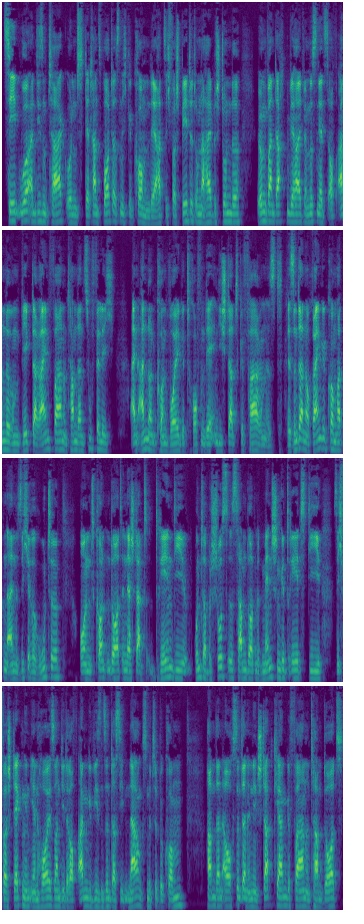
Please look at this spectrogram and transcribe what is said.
10 Uhr an diesem Tag und der Transporter ist nicht gekommen. Der hat sich verspätet um eine halbe Stunde. Irgendwann dachten wir halt, wir müssen jetzt auf anderem Weg da reinfahren und haben dann zufällig einen anderen Konvoi getroffen, der in die Stadt gefahren ist. Wir sind dann auch reingekommen, hatten eine sichere Route und konnten dort in der Stadt drehen, die unter Beschuss ist, haben dort mit Menschen gedreht, die sich verstecken in ihren Häusern, die darauf angewiesen sind, dass sie Nahrungsmittel bekommen, haben dann auch, sind dann in den Stadtkern gefahren und haben dort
